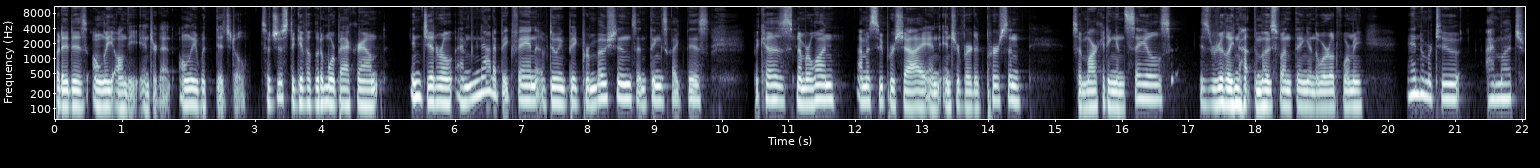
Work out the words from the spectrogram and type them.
but it is only on the internet, only with digital. So, just to give a little more background, in general, I'm not a big fan of doing big promotions and things like this because, number one, I'm a super shy and introverted person. So, marketing and sales is really not the most fun thing in the world for me. And number two, I much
